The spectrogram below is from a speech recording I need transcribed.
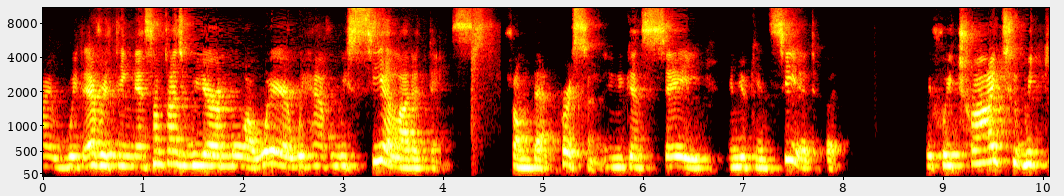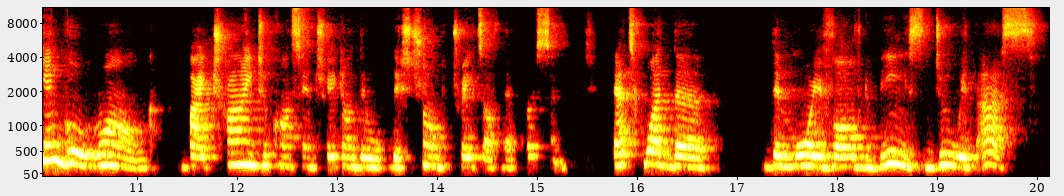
right with everything. And sometimes we are more aware. We have we see a lot of things from that person and you can say and you can see it but if we try to we can go wrong by trying to concentrate on the, the strong traits of that person. That's what the the more evolved beings do with us.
